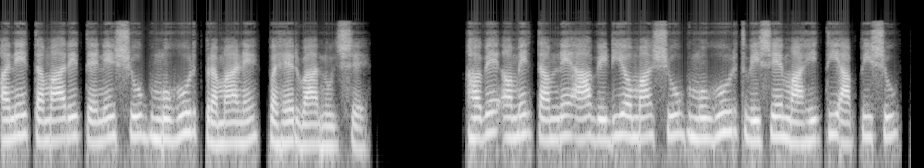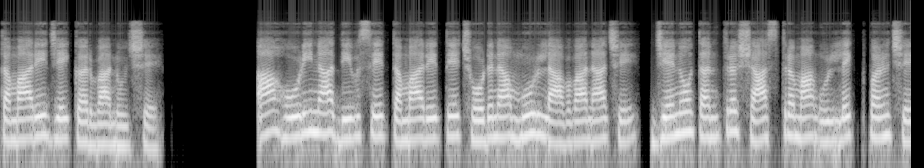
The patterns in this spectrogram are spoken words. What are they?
અને તમારે તેને શુભ મુહૂર્ત પ્રમાણે પહેરવાનું છે. હવે અમે તમને આ વિડીયોમાં શુભ મુહૂર્ત વિશે માહિતી આપીશું, તમારે જે કરવાનું છે. આ હોળીના દિવસે તમારે તે છોડના મૂળ લાવવાના છે, જેનો તંત્ર શાસ્ત્રમાં ઉલ્લેખ પણ છે,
